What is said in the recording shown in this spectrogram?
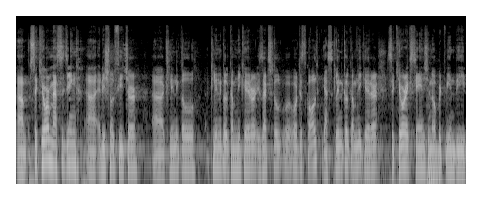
Um, secure messaging, uh, additional feature, uh, clinical clinical communicator. Is that still what it's called? Yes, clinical communicator, secure exchange, you know, between the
